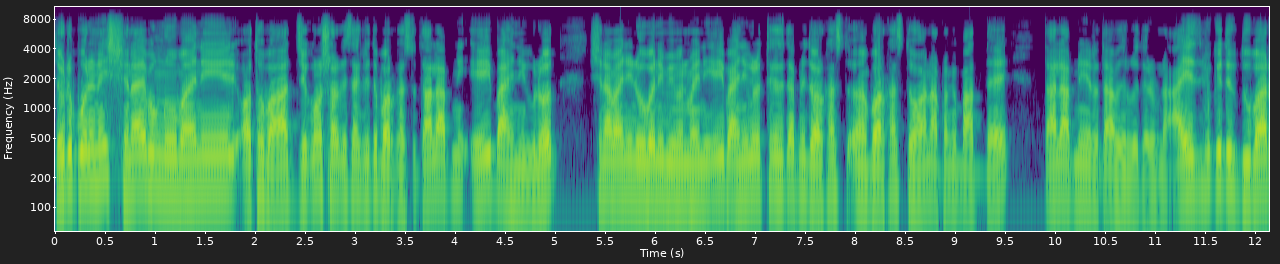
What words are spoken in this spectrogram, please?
তো একটু পড়ে নেই, সেনা এবং নৌবাহিনীর অথবা যে কোনো সরকারি চাকরিতে বরখাস্ত। তাহলে আপনি এই বাহিনীগুলো, সেনাবাহিনী, নৌবাহিনী, বিমান বাহিনী, এই বাহিনীগুলোর থেকে যদি আপনি দরখাস্ত বরখাস্ত হন, আপনাকে বাদ দেয়, তাহলে আপনি এটাতে আবেদন করতে পারবেন না। আইএসবি কিন্তু দুবার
